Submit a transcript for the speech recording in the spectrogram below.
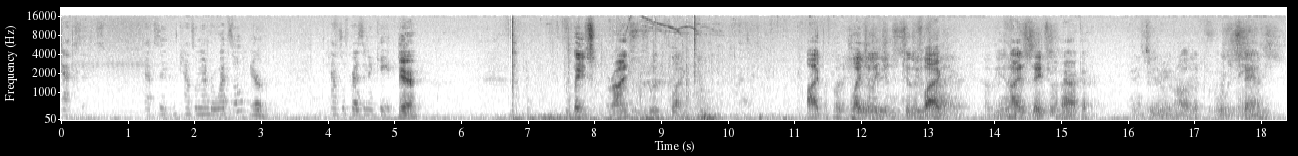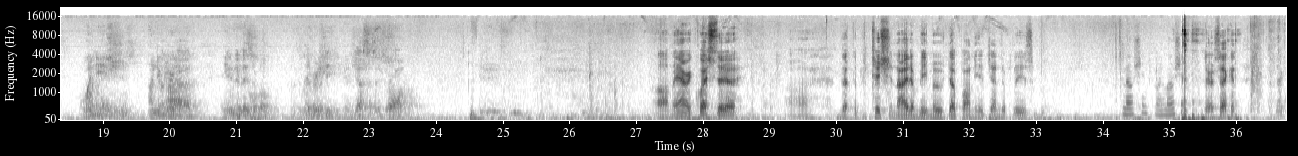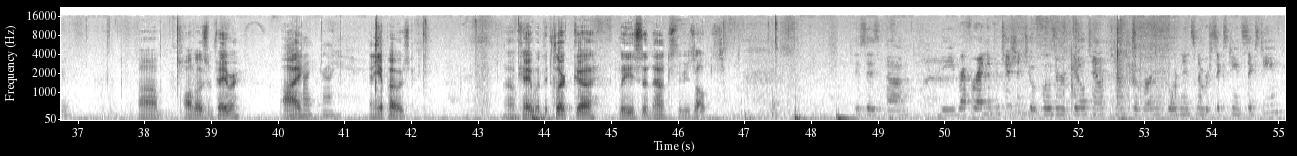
Absent. Absent, Councilmember Wetzel? Here. Council President Kate? Here. Please rise, salute the flag. I pledge allegiance to the flag of the United States of America and to the republic for which it stands, one nation, under God, indivisible, with liberty and justice for all. Uh, May I request that, uh, uh, that the petition item be moved up on the agenda, please? Motion, want a motion? Is there a second? Second. All those in favor? Aye? Aye. Any opposed? Okay, would the clerk uh, please announce the results? This is um, the referendum petition to oppose and repeal Town- Township of Vernon Ordinance Number 1616.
